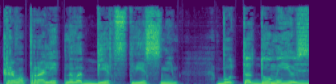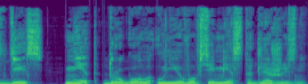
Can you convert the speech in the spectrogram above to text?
кровопролитного бедствия с ним, будто дом ее здесь, нет другого у нее вовсе места для жизни.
